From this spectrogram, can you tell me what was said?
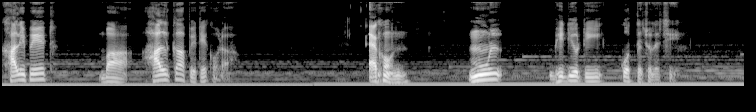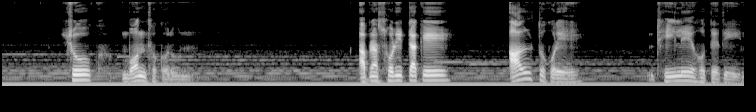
খালি পেট বা হালকা পেটে করা। এখন মূল ভিডিওটি করতে চলেছি। চোখ বন্ধ করুন। আপনার শরীরটাকে আলতো করে ঢিলে হতে দিন।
